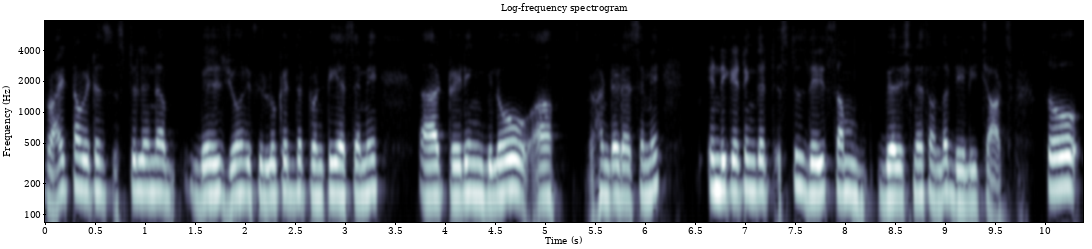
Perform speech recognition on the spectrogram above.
right now it is still in a bearish zone. If you look at the 20 SMA uh, trading below uh, 100 SMA indicating that still there is some bearishness on the daily charts. So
